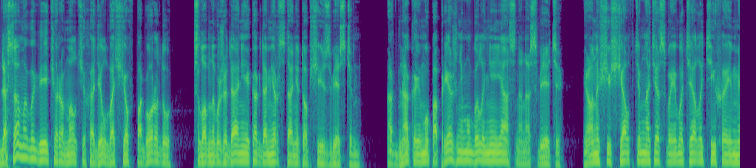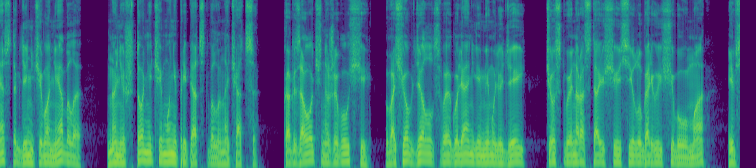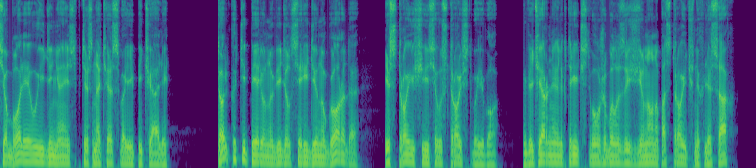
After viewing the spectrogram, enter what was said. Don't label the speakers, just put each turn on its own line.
До самого вечера молча ходил Ващев по городу, словно в ожидании, когда мир станет общеизвестен. Однако ему по-прежнему было неясно на свете, и он ощущал в темноте своего тела тихое место, где ничего не было, но ничто ничему не препятствовало начаться. Как заочно живущий, Ващев делал свое гулянье мимо людей, чувствуя нарастающую силу горюющего ума и все более уединяясь в тесноте своей печали. Только теперь он увидел середину города и строящееся устройство его. Вечернее электричество уже было зажжено на построечных лесах,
